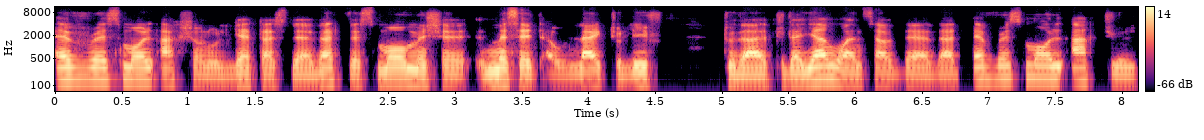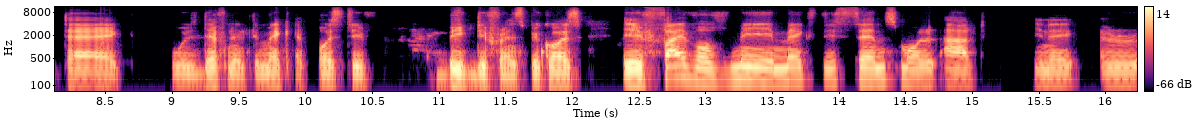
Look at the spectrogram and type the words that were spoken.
every small action will get us there. That's the small message I would like to leave to the, to the young ones out there that every small act you take will definitely make a positive, big difference. Because if five of me makes this same small act in a, a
